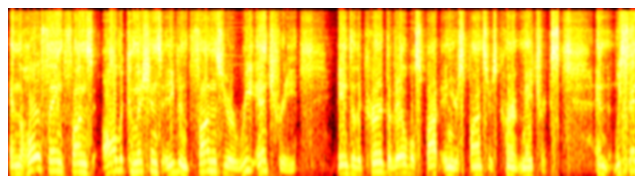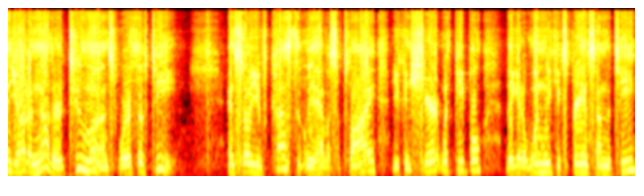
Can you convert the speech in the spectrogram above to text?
And the whole thing funds all the commissions. It even funds your re-entry into the current available spot in your sponsor's current matrix. And we send you out another two months worth of tea. And so you've constantly have a supply. You can share it with people. They get a one-week experience on the tea.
